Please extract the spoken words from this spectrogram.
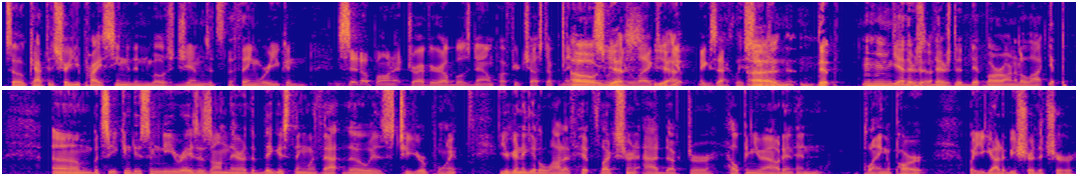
So captain's chair, you've probably seen it in most gyms. It's the thing where you can sit up on it, drive your elbows down, puff your chest up, and then you Oh, can swing yes, your legs. yeah. Yep, exactly. So Uh, you can dip. Mhm, yeah, there's Yeah. there's the dip bar on it a lot. Yep. Um, but so you can do some knee raises on there. The biggest thing with that though is to your point, you're going to get a lot of hip flexor and adductor helping you out and, and playing a part. But you got to be sure that you're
